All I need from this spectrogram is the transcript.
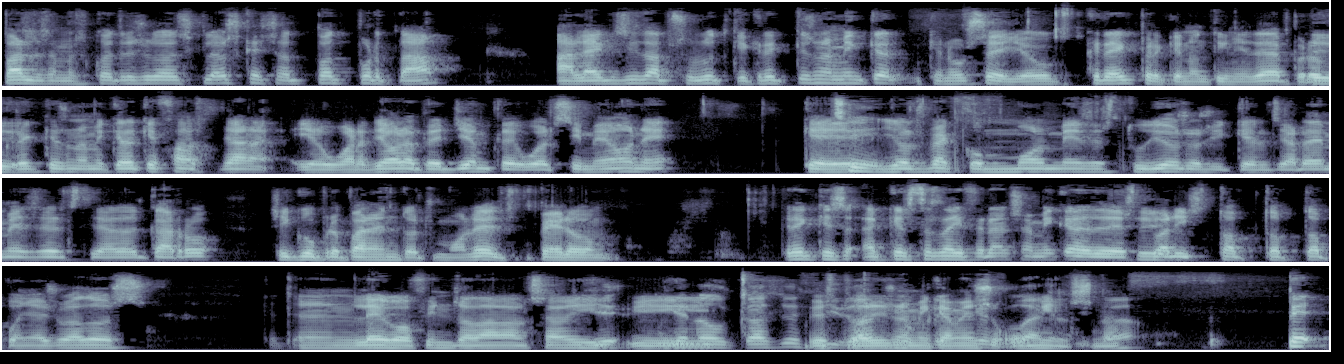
parles amb els quatre jugadors claus, que això et pot portar a l'èxit absolut, que crec que és una mica, que no ho sé, jo crec, perquè no en tinc idea, però Sí. crec que és una mica el que fa el Zidane i el Guardiola, per exemple, o el Simeone, que Sí. jo els veig com molt més estudiosos i que els agrada més ells tirar del carro, sí que ho preparen tots molt ells, però crec que és, aquesta és la diferència una mica de vestuaris sí. top, top, top, on hi ha jugadors que tenen l'ego fins a dalt al cel i, I, i en el cas de vestuaris una mica més humils, no? eh? Pe-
